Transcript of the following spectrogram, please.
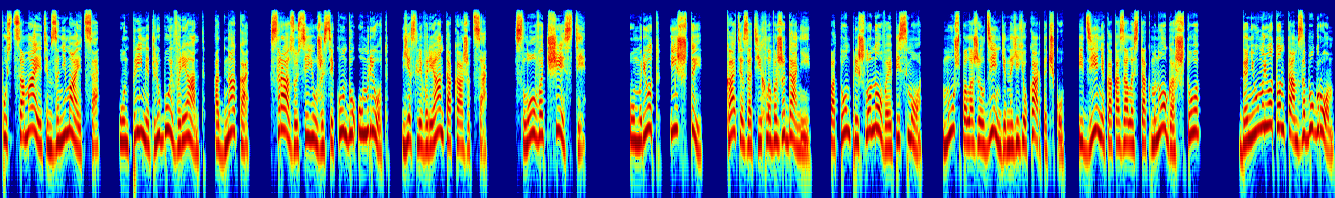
пусть сама этим занимается. Он примет любой вариант, однако сразу сию же секунду умрет, если вариант окажется слово чести. Умрет, ишь ты. Катя затихла в ожидании. Потом пришло новое письмо. Муж положил деньги на ее карточку, и денег оказалось так много, что... «Да не умрет он там за бугром!»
